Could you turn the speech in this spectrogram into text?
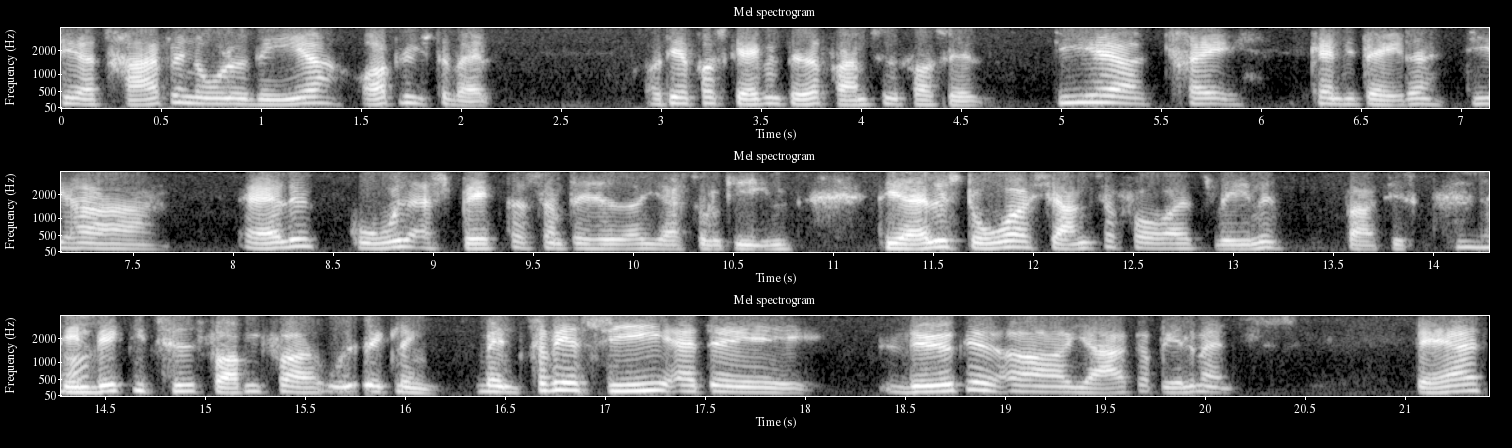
til at træffe nogle mere oplyste valg. Og derfor skabe en bedre fremtid for os selv. De her tre kandidater, de har alle gode aspekter, som det hedder i astrologien. De har alle store chancer for at vinde, faktisk. Nå. Det er en vigtig tid for dem for udvikling. Men så vil jeg sige, at øh, Lykke og Jakob Ellemanns deres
